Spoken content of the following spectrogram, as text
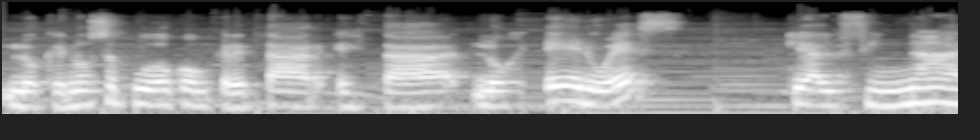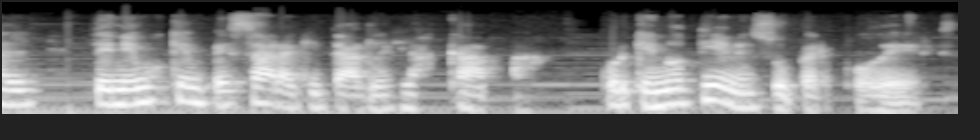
lo que no se pudo concretar, está los héroes que al final tenemos que empezar a quitarles las capas, porque no tienen superpoderes.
